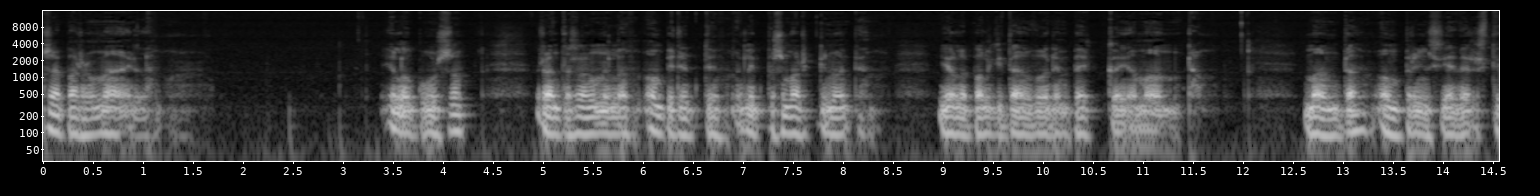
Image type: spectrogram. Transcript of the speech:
Saparomäellä. Elokuussa Rantasalmella on pidetty lipposmarkkinoita, joilla palkitaan vuoden Pekka ja Manta. Manta on prinssieversti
